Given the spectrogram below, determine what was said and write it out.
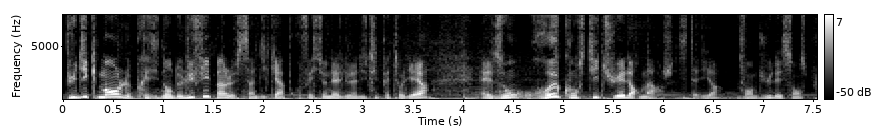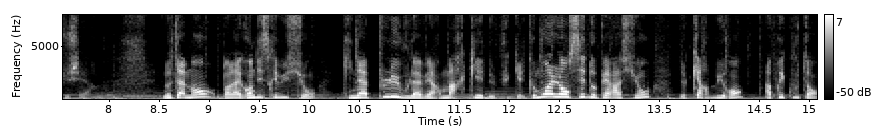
pudiquement le président de l'UFIP, hein, le syndicat professionnel de l'industrie pétrolière, elles ont reconstitué leur marge, c'est-à-dire vendu l'essence plus chère. Notamment dans la grande distribution, qui n'a plus, vous l'avez remarqué depuis quelques mois, lancé d'opérations de carburant à prix coûtant.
